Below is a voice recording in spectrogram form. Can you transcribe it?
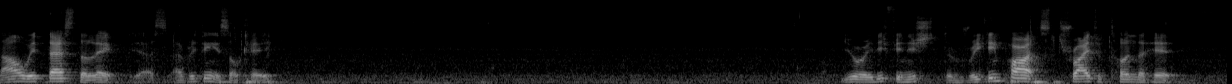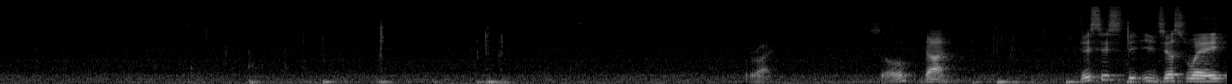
now we test the leg. Yes everything is okay you already finished the rigging part try to turn the head. Right. So done. This is the easiest way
